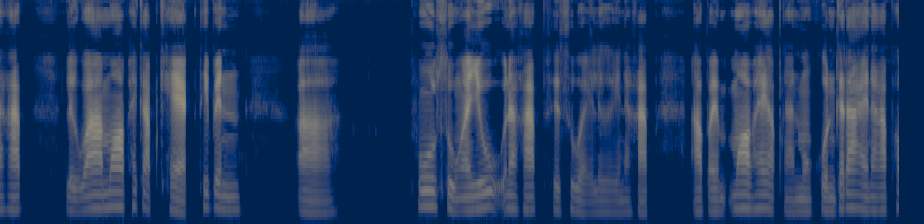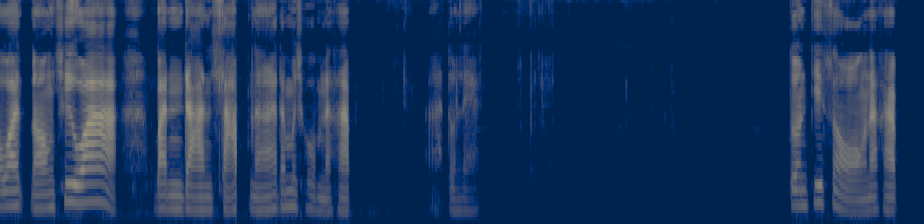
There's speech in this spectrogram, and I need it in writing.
นะครับ หรือว่ามอบให้กับแขกที่เป็นผู้สูงอายุนะครับสวยๆเลยนะครับ เอาไปมอบให้กับงานมงคลก็ได้นะครับ เพราะว่าน้องชื่อว่าบันดาลทรัพย์นะท่านผู้ชมนะครับต้นแรก ต้นที่สองนะครับ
